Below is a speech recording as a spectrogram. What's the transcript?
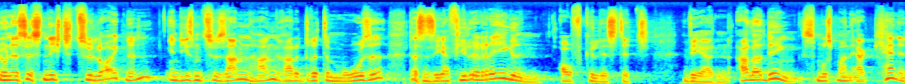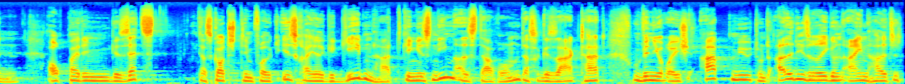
nun, es ist nicht zu leugnen, in diesem Zusammenhang, gerade dritte Mose, dass sehr viele Regeln aufgelistet werden. Allerdings muss man erkennen, auch bei dem Gesetz, das Gott dem Volk Israel gegeben hat, ging es niemals darum, dass er gesagt hat, und wenn ihr euch abmüht und all diese Regeln einhaltet,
